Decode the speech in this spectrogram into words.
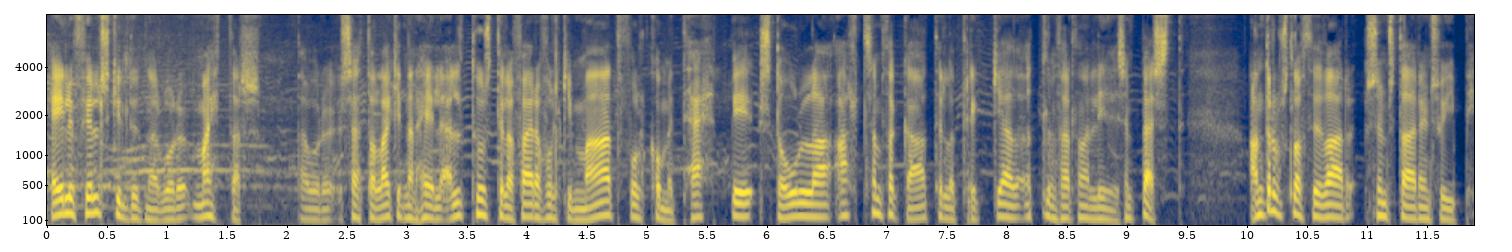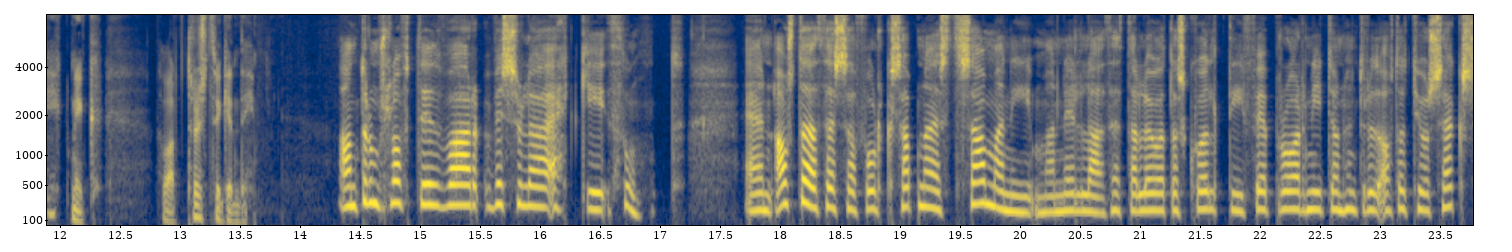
Heilu fjölskyldurnar voru mættar. Það voru sett á laginnar heil eldhús til að færa fólki mat, fólk komið teppi, stóla, allt sem það gat til að tryggja að öllum þarna liði sem best. Andrumsloftið var sumstaðar eins og í piknik. Það var tröstvikjandi. Andrumsloftið var vissulega ekki þúnt. En ástæða þess að fólk sapnaðist saman í Manila þetta lögataskvöld í februar 1986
